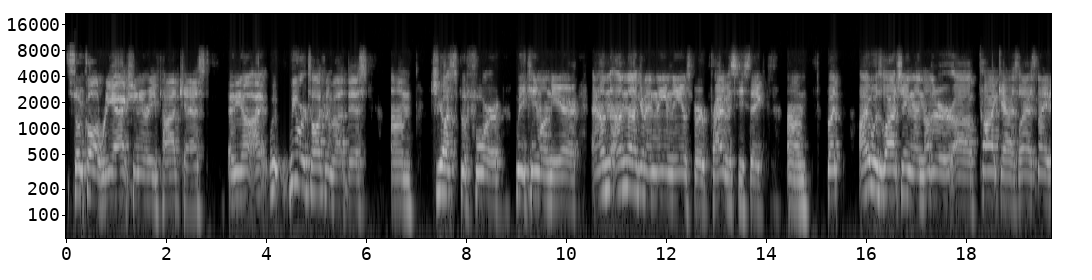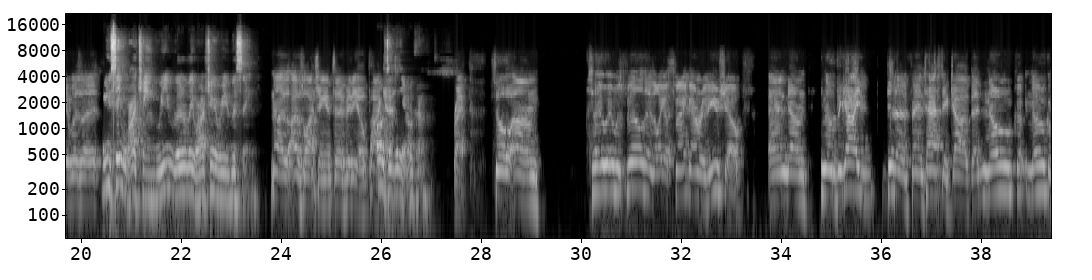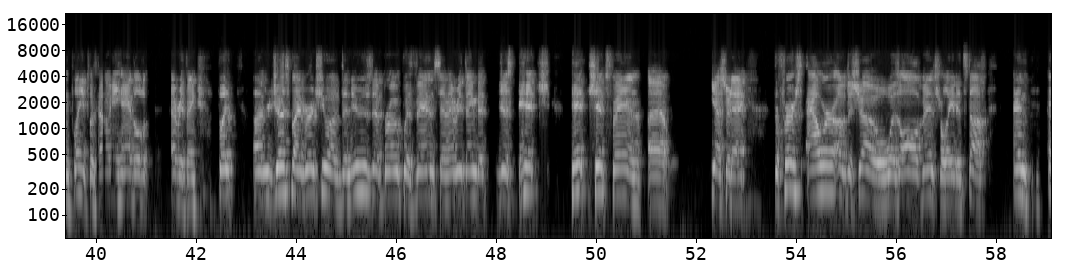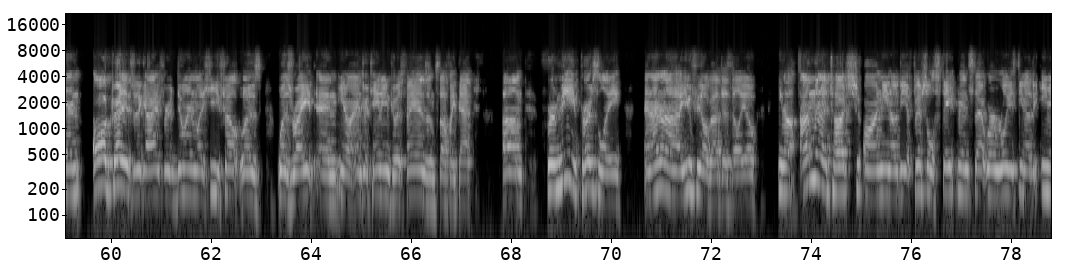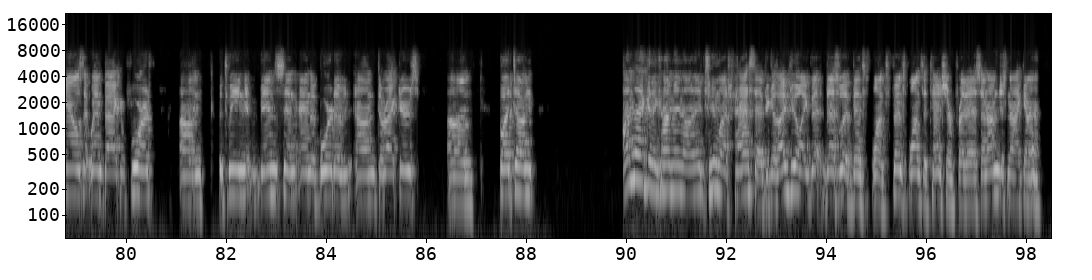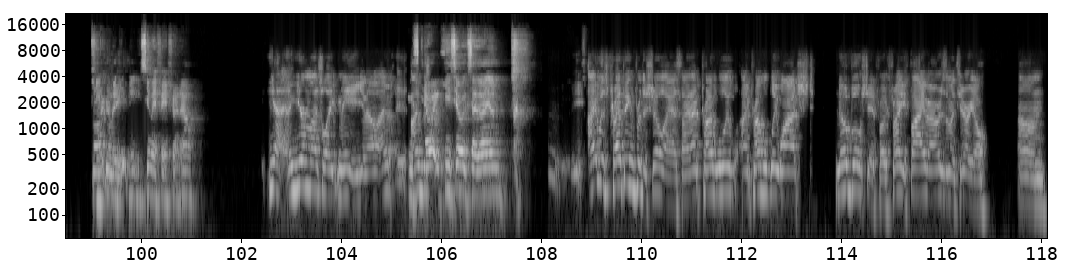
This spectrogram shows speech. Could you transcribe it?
so-called reactionary podcast. And you know, I we, we were talking about this um, just before we came on the air. And I'm, I'm not to name names for privacy's sake, um, but I was watching another uh, podcast last night. It was a. When you say watching, were you literally watching or were you listening? No, I was watching. It's a video podcast. Oh, it's a video. Okay. Right. So, um, so it, it was billed as like a SmackDown review show, and um, you know the guy did a fantastic job. That no no complaints with how he handled everything, but um, just by virtue of the news that broke with Vince and everything that just hit hit shit's fan uh, yesterday. The first hour of the show was all Vince related stuff, and and all credit to the guy for doing what he felt was was right and you know entertaining to his fans and stuff like that. Um, for me personally, and I don't know how you feel about this, Elio. You know, I'm gonna touch on you know the official statements that were released. You know, the emails that went back and forth um, between Vince and, and the board of um, directors. Um, but um, I'm not going to comment on it too much past that because I feel like that's what Vince wants. Vince wants attention for this, and I'm just not gonna. Not gonna. You see my face right now. Yeah, you're much like me. You know, I. Can you, see how, can you see how excited I am? I was prepping for the show last night. I probably I probably watched no bullshit, folks. Probably five hours of material. Um,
